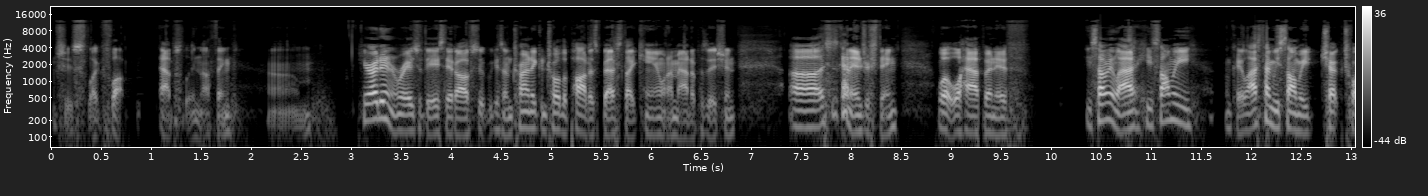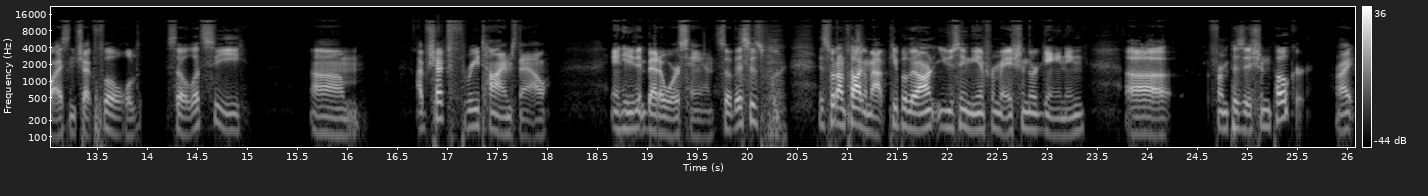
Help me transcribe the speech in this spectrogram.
which is like flop absolutely nothing. Um, here I didn't raise with the Ace 8 offsuit because I'm trying to control the pot as best I can when I'm out of position. Uh, this is kind of interesting. What will happen if he saw me last? He saw me. Okay, last time he saw me check twice and check fold. So let's see. Um, I've checked three times now, and he didn't bet a worse hand. So this is this is what I'm talking about. People that aren't using the information they're gaining uh, from position poker right?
